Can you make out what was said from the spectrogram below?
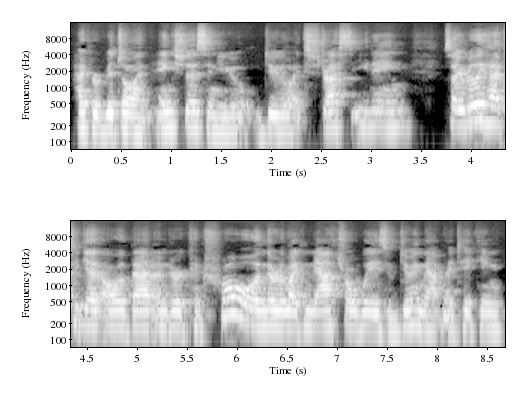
hyper vigilant, anxious, and you do like stress eating. So I really had to get all of that under control. And there were like natural ways of doing that by taking,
